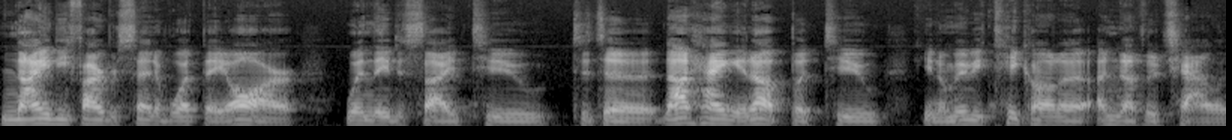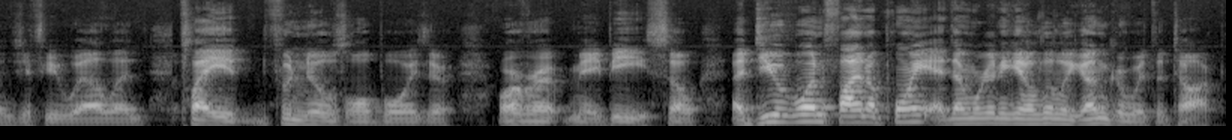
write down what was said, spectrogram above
ninety five percent of what they are, when they decide to, to, to not hang it up, but to, you know, maybe take on a, another challenge, if you will, and play it for Newell's Old Boys or, or whatever it may be. So uh, do you have one final point, and then we're going to get a little younger with the talk?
